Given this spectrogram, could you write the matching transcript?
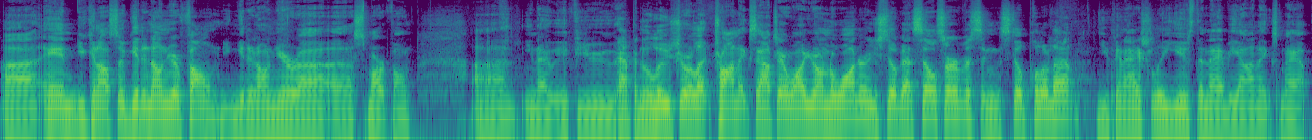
Uh, and you can also get it on your phone, you can get it on your uh, uh, smartphone. Uh, you know, if you happen to lose your electronics out there while you're on the water, you still got cell service and still pull it up, you can actually use the Navionics map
